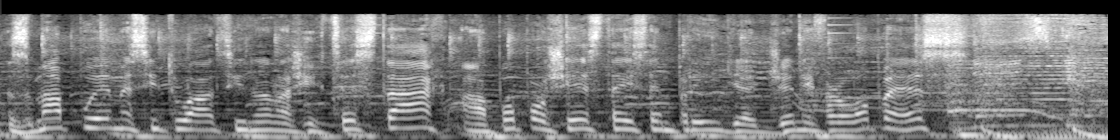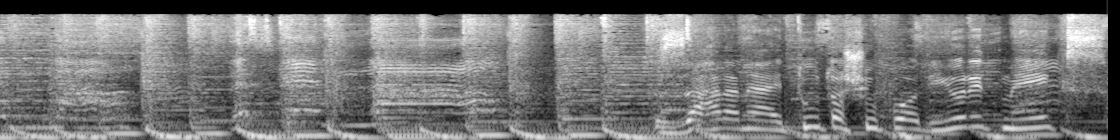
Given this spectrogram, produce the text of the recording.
zmapujeme situáciu na našich cestách a po pol šiestej sem príde Jennifer Lopez. Zahráme aj túto šupu od Eurythmics.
